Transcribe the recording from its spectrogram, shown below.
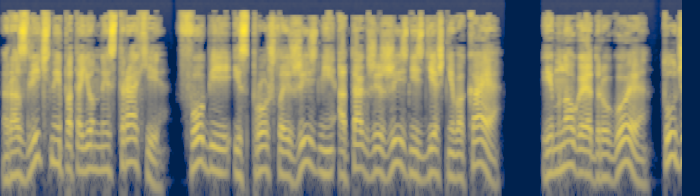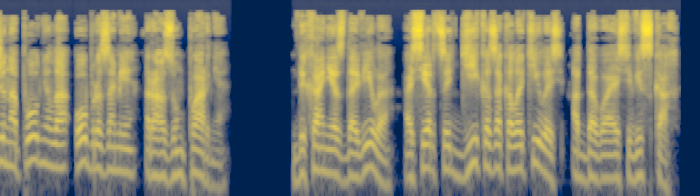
Различные потаенные страхи, фобии из прошлой жизни, а также жизни здешнего Кая и многое другое тут же наполнило образами разум парня. Дыхание сдавило, а сердце дико заколотилось, отдаваясь в висках.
